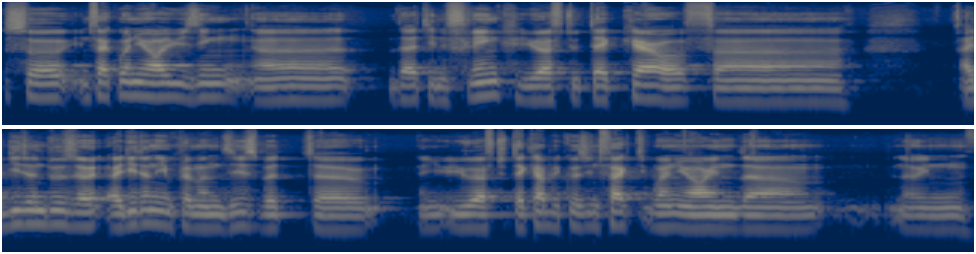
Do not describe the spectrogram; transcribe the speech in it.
so in fact, when you are using uh, that in Flink, you have to take care of. Uh, I didn't do the. I didn't implement this, but uh, you have to take care because in fact, when you are in the you know, in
